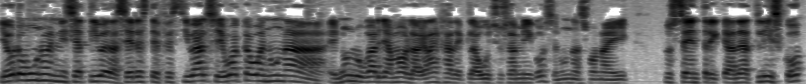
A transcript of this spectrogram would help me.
y ahora hubo una iniciativa de hacer este festival. Se llevó a cabo en, una, en un lugar llamado La Granja de Clau y sus amigos, en una zona ahí pues, céntrica de Atlisco.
